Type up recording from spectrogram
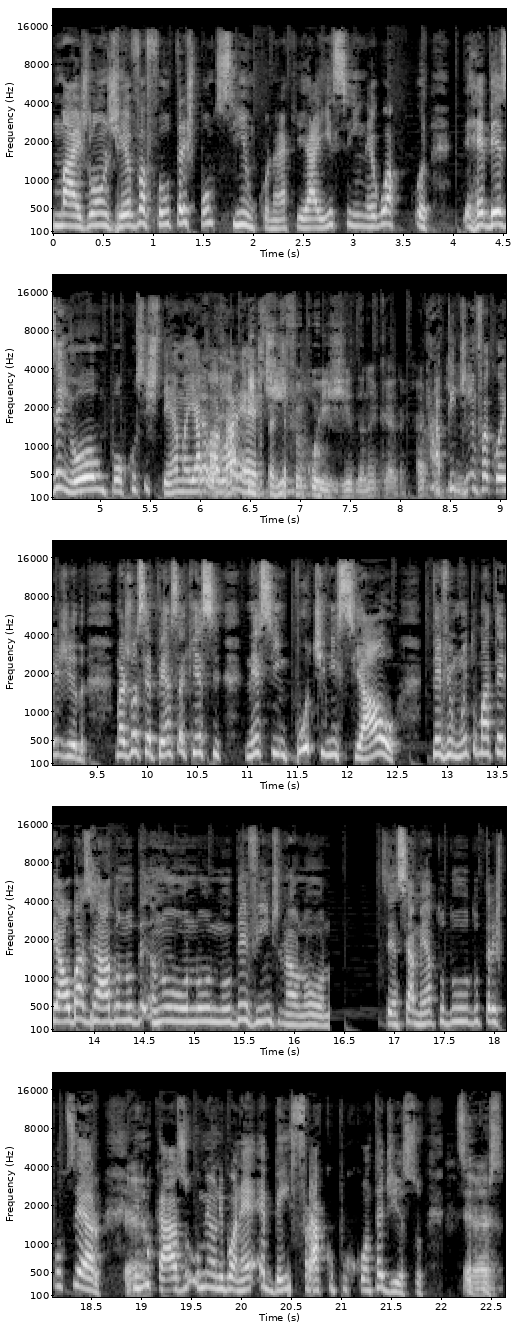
mais longeva foi o 3.5, né? Que aí sim, nego redesenhou um pouco o sistema e aparou arestas. Rapidinho foi corrigida, né, cara? Rapidinho. rapidinho foi corrigida. Mas você pensa que esse, nesse input inicial teve muito material baseado no, no, no, no D20, no, no licenciamento do, do 3.0. É. E no caso, o meu Boné é bem fraco por conta disso. Se, é. se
